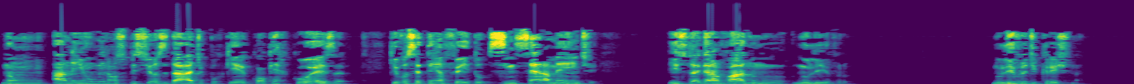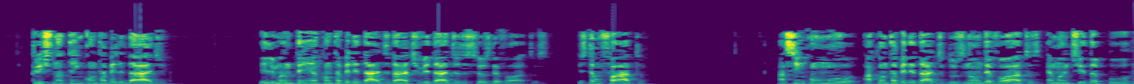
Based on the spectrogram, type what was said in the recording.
Não há nenhuma inauspiciosidade, porque qualquer coisa que você tenha feito sinceramente, isto é gravado no, no livro. No livro de Krishna. Krishna tem contabilidade ele mantém a contabilidade da atividade dos seus devotos. Isto é um fato. Assim como a contabilidade dos não devotos é mantida por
